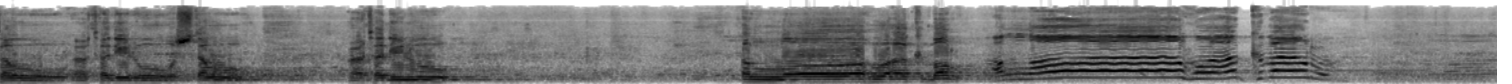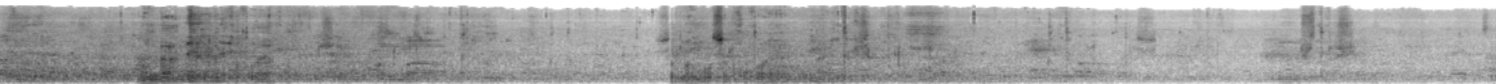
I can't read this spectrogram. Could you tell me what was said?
استووا اعتدلوا استووا اعتدلوا. الله أكبر. الله أكبر.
